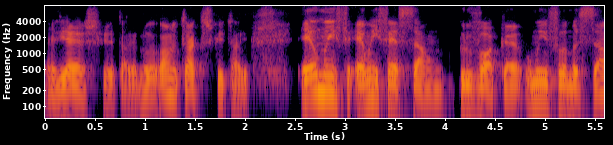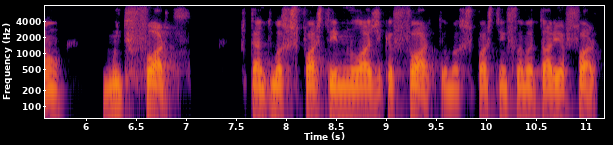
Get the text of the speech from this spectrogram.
na via aérea respiratória, no, ou no tracto respiratório. É uma, é uma infecção que provoca uma inflamação muito forte, portanto uma resposta imunológica forte, uma resposta inflamatória forte.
